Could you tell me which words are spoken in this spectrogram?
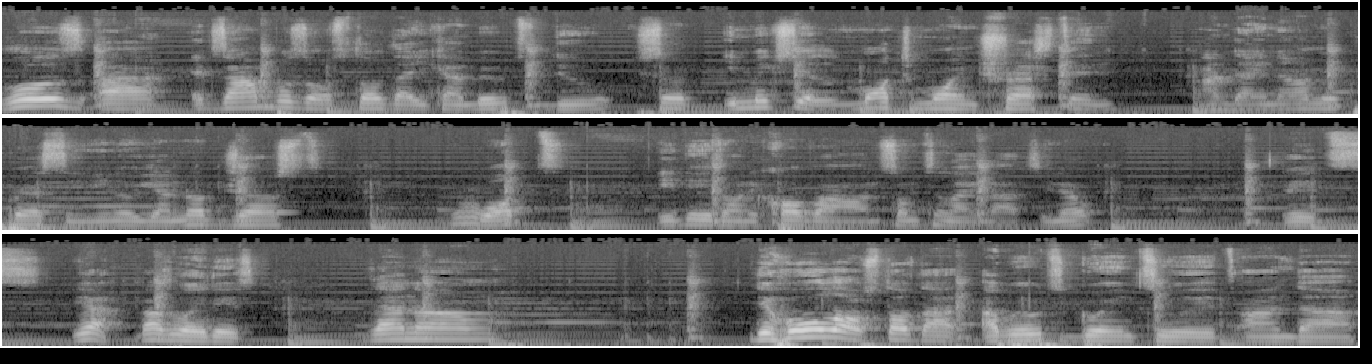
those are examples of stuff that you can be able to do. So it makes you a much more interesting and dynamic person. You know, you're not just what it is on the cover and something like that. You know, it's yeah, that's what it is. Then um the whole lot of stuff that I'll to go into it, and uh,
